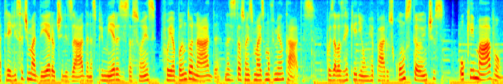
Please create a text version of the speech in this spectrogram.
A treliça de madeira utilizada nas primeiras estações foi abandonada nas estações mais movimentadas, pois elas requeriam reparos constantes ou queimavam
